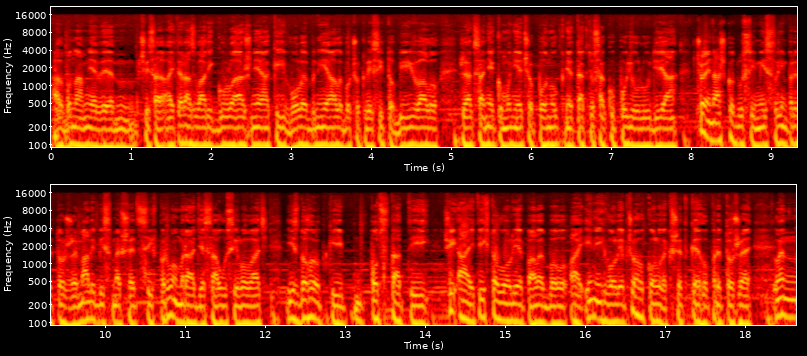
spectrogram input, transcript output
alebo nám neviem, či sa aj teraz varí guláš nejaký volebný, alebo čo si to bývalo, že ak sa niekomu niečo ponúkne, takto sa kupujú ľudia, čo je na škodu si myslím, pretože mali by sme všetci v prvom rade sa usilovať ísť do hĺbky podstaty, či aj týchto volieb, alebo aj iných volieb, čohokoľvek všetkého, pretože len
